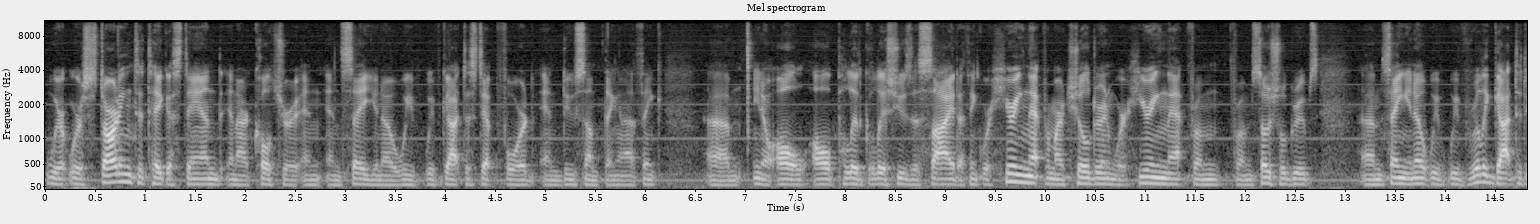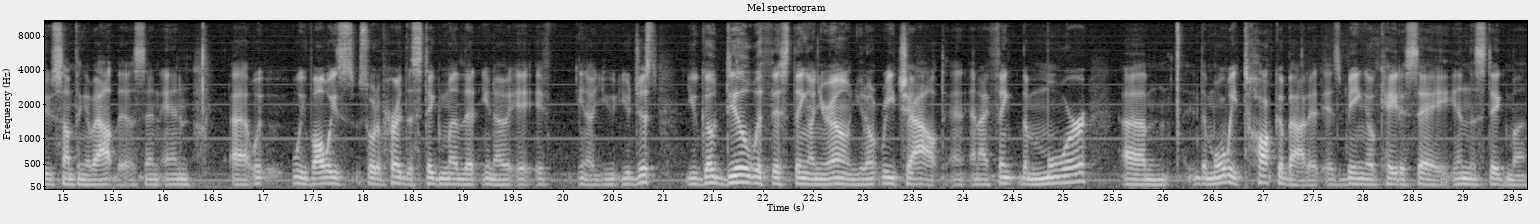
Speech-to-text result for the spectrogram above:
we're, we're starting to take a stand in our culture and, and say, you know, we've, we've got to step forward and do something. And I think, um, you know, all, all political issues aside, I think we're hearing that from our children. We're hearing that from, from social groups um, saying, you know, we've, we've really got to do something about this. And, and uh, we, have always sort of heard the stigma that, you know, if, you know, you, you just, you go deal with this thing on your own, you don't reach out. And, and I think the more, um, the more we talk about it as being okay to say in the stigma,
